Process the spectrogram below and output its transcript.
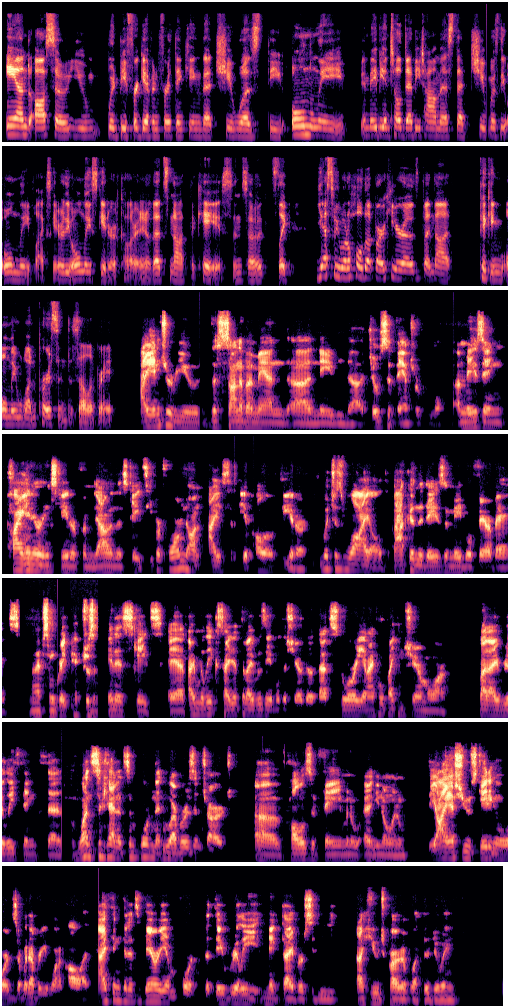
And also, you would be forgiven for thinking that she was the only, maybe until Debbie Thomas, that she was the only black skater, the only skater of color. And, you know, that's not the case. And so it's like, yes, we want to hold up our heroes, but not picking only one person to celebrate. I interviewed the son of a man uh, named uh, Joseph Vanterpool, amazing pioneering skater from down in the States. He performed on ice at the Apollo Theater, which is wild. Back in the days of Mabel Fairbanks, I have some great pictures in his skates. And I'm really excited that I was able to share the, that story, and I hope I can share more. But I really think that once again, it's important that whoever is in charge of halls of fame and you know and the ISU Skating Awards or whatever you want to call it. I think that it's very important that they really make diversity a huge part of what they're doing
